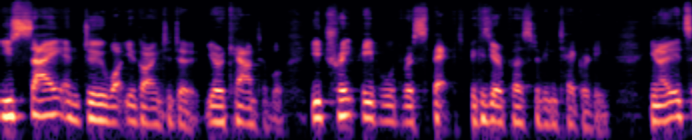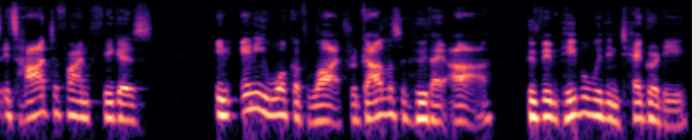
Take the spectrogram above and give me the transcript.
you say and do what you're going to do. You're accountable. You treat people with respect because you're a person of integrity. You know, it's it's hard to find figures in any walk of life, regardless of who they are, who've been people with integrity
